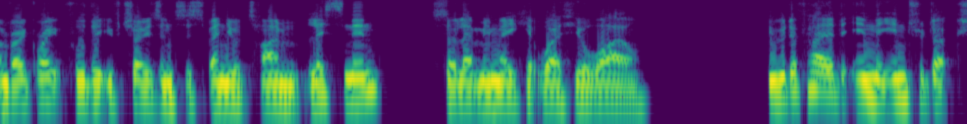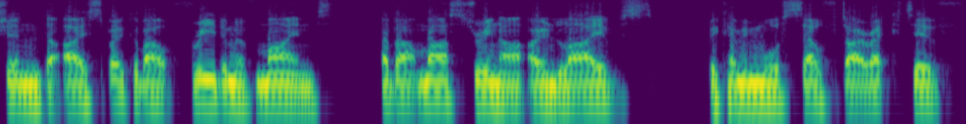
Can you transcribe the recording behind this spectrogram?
I'm very grateful that you've chosen to spend your time listening. So let me make it worth your while. You would have heard in the introduction that I spoke about freedom of mind, about mastering our own lives, becoming more self directive.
